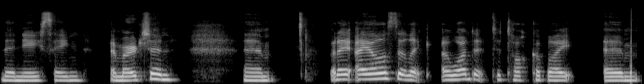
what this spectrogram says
the new scene emerging. Um, but I, I also like I wanted to talk about um,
